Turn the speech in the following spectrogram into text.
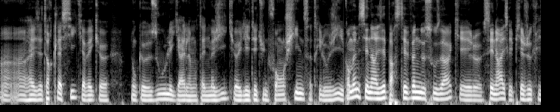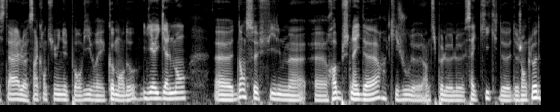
un, un réalisateur classique avec donc Les guerriers de la montagne magique, Il était une fois en Chine, sa trilogie, quand même scénarisé par Stephen de Souza, qui est le scénariste des Pièges de cristal, 58 minutes pour vivre et Commando. Il y a également euh, dans ce film euh, Rob Schneider, qui joue un petit peu le, sidekick de, de Jean-Claude,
